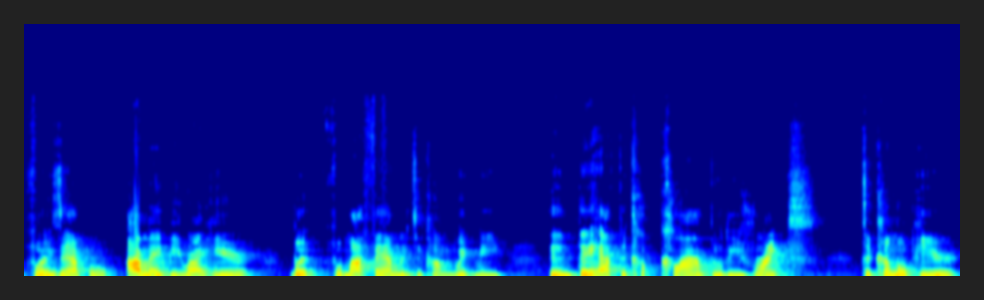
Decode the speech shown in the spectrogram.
for example, I may be right here, but for my family to come with me, then they have to climb through these ranks to come up here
